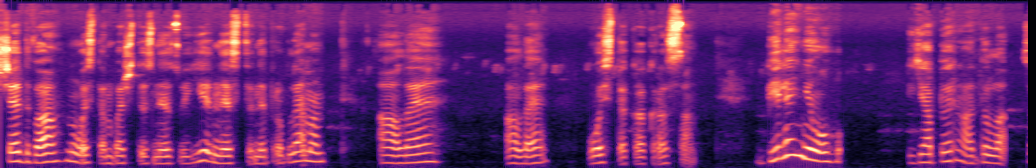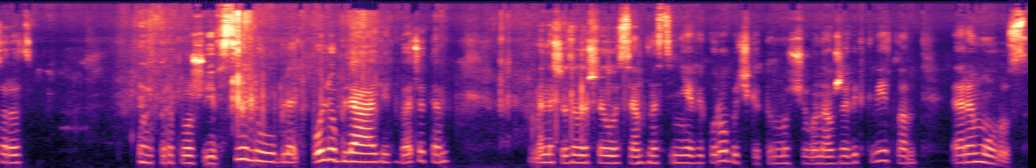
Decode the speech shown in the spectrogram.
ще два. Ну, ось там, бачите, знизу є. Низ це не проблема. Але, але ось така краса. Біля нього я би радила зараз. Ой, перепрошую, всі люблять, полюбляють. Бачите? У мене ще залишилося на стінєві коробочки, тому що вона вже відквітла. Еремурус.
